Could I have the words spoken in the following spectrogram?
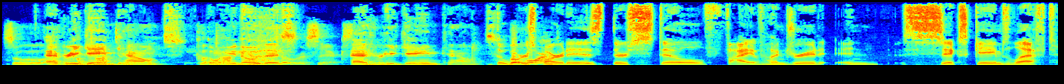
so uh, Every game talk me- counts. come Don't you know this? October 6th. Every game counts. The But worst more- part is there's still 506 games left.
